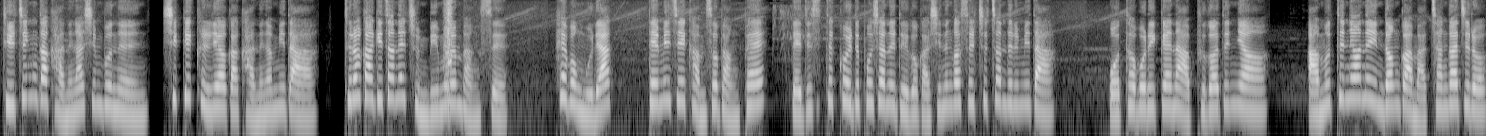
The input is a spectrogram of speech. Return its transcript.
딜찍 더 가능하신 분은 쉽게 클리어가 가능합니다. 들어가기 전에 준비물은 방스, 회복 무략, 데미지 감소 방패, 레지스트 콜드 포션을 들고 가시는 것을 추천드립니다. 워터볼이 꽤나 아프거든요. 아무튼 여느 인던과 마찬가지로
